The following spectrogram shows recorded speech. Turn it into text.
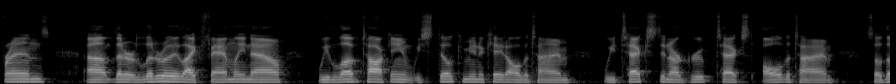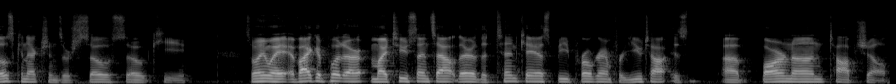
friends, um, that are literally like family now. We love talking. We still communicate all the time. We text in our group text all the time. So those connections are so, so key. So, anyway, if I could put our, my two cents out there, the 10KSB program for Utah is uh, bar none top shelf.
